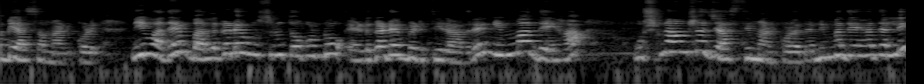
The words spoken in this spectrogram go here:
ಅಭ್ಯಾಸ ಮಾಡ್ಕೊಳ್ಳಿ. ನೀವು ಅದೇ ಬಲಗಡೆ ಉಸಿರು ತಗೊಂಡು ಎಡಗಡೆ ಬಿಡ್ತೀರಾ ಅಂದ್ರೆ ನಿಮ್ಮ ದೇಹ ಉಷ್ಣಾಂಶ ಜಾಸ್ತಿ ಮಾಡ್ಕೊಳ್ಳುತ್ತೆ. ನಿಮ್ಮ ದೇಹದಲ್ಲಿ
